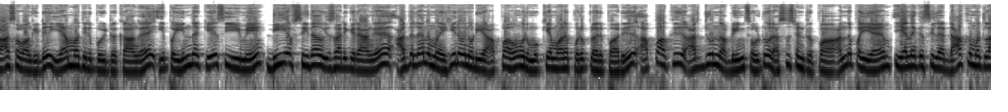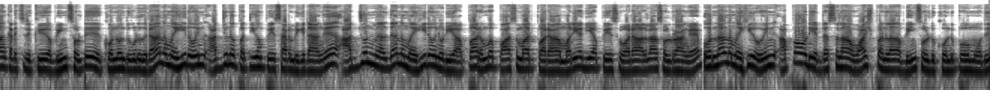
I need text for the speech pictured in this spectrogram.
காசை வாங்கிட்டு ஏமாத்திட்டு போயிட்டு இருக்காங்க இப்போ இந்த கேஸையுமே டிஎஃப்சி தான் விசாரிக்கிறாங்க. அதுல நம்ம ஹீரோயினுடைய அப்பாவும் ஒரு முக்கியமான பொறுப்புல இருப்பாரு. அப்பாக்கு அர்ஜுன் அப்படின்னு சொல்லிட்டு ஒரு அசிஸ்டன்ட் இருப்பான். அந்த பையன் எனக்கு சில டாக்குமெண்ட்லாம் கிடைச்சிருக்கு அப்படின்னு சொல்லிட்டு கொண்டு வந்து கொடுக்குறான். நம்ம ஹீரோயின் அர்ஜுனை பற்றியும் பேச ஆரம்பிக்கிறாங்க. அர்ஜுன் மேல் தான் நம்ம ஹீரோயினுடைய அப்பா ரொம்ப பாசமாக இருப்பாராம் மரியாதையாக பேசுவாராம் அதெல்லாம் சொல்கிறாங்க ஒரு நாள் நம்ம ஹீரோயின் அப்பாவுடைய ட்ரெஸ் எல்லாம் வாஷ் பண்ணலாம் அப்படின்னு சொல்லிட்டு கொண்டு போகும்போது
